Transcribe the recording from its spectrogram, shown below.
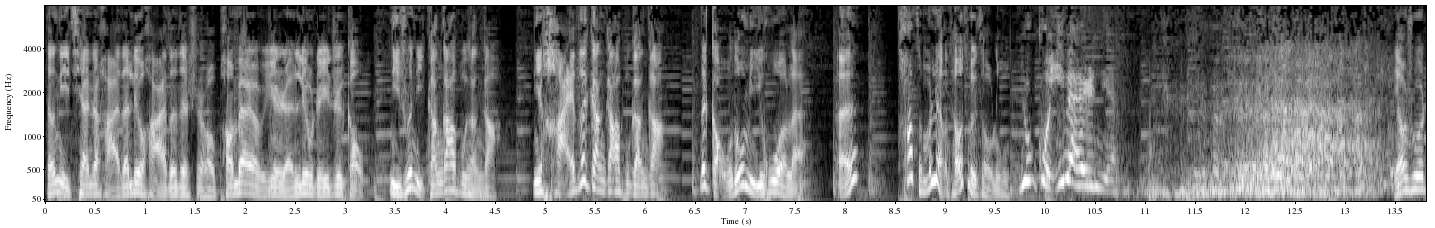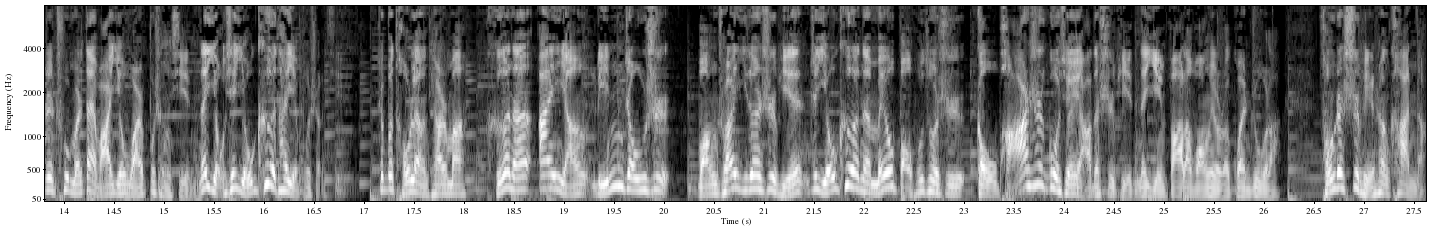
等你牵着孩子遛孩子的时候，旁边有一个人遛着一只狗，你说你尴尬不尴尬？你孩子尴尬不尴尬？那狗都迷惑了。嗯，他怎么两条腿走路？有鬼呗你！你要说这出门带娃游玩不省心，那有些游客他也不省心。这不头两天吗？河南安阳林州市网传一段视频，这游客呢没有保护措施，狗爬式过悬崖的视频，那引发了网友的关注了。从这视频上看呢。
